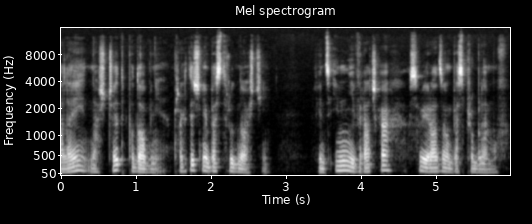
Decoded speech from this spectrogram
Dalej, na szczyt podobnie, praktycznie bez trudności, więc inni w raczkach sobie radzą bez problemów.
